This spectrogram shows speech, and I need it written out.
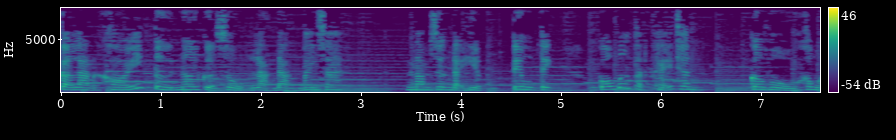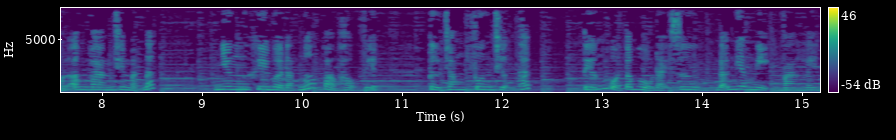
Cả làn khói từ nơi cửa sổ lảng đảng bay ra. Nam Dương Đại Hiệp, tiêu tịnh Cố bước thật khẽ chân Cơ hồ không một âm vang trên mặt đất. Nhưng khi vừa đặt bước vào hậu viện Từ trong phương trượng thất Tiếng của tâm hồ đại sư đã nghiêm nghị vang lên.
